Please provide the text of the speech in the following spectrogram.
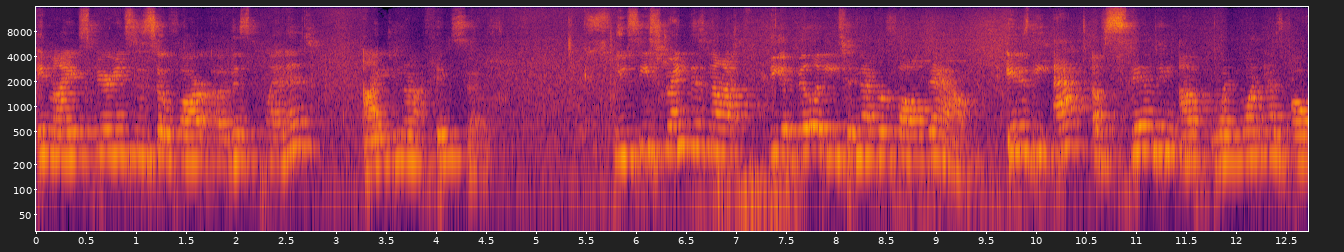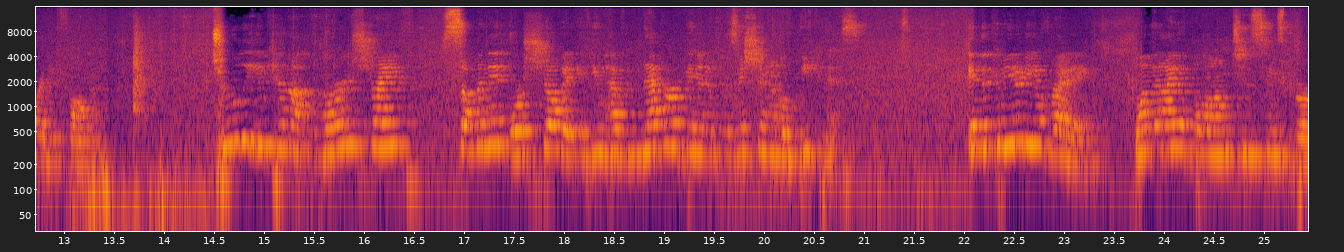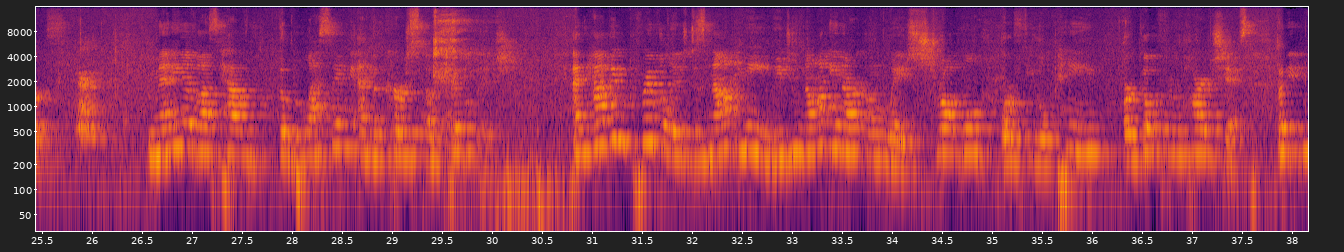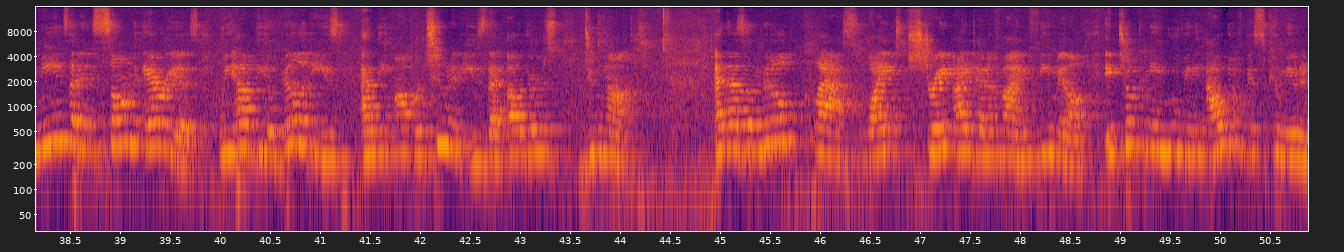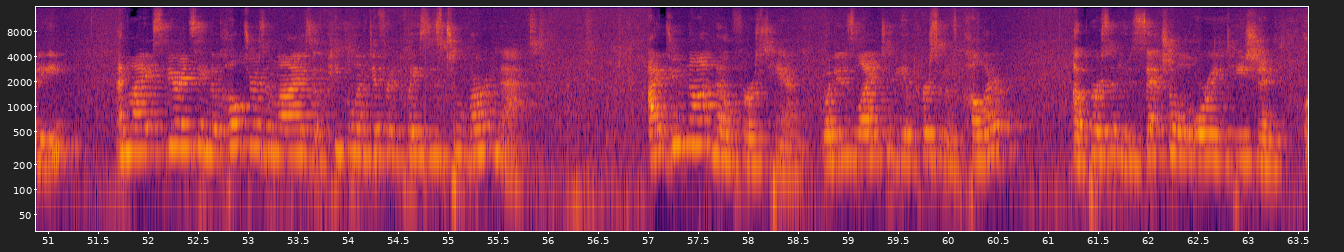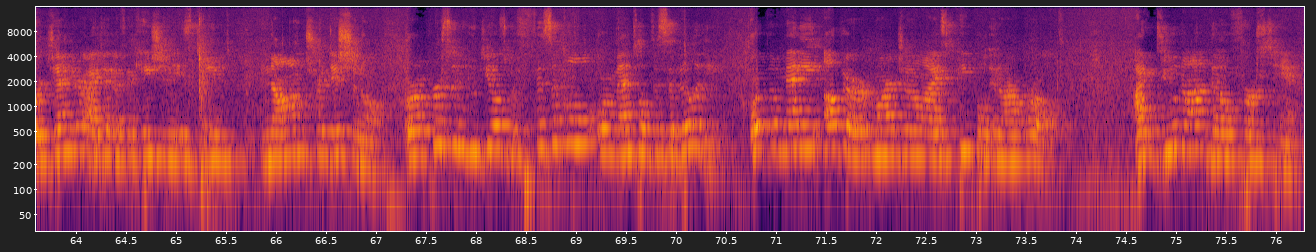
In my experiences so far on this planet, I do not think so. You see, strength is not the ability to never fall down. It is the act of standing up when one has already fallen. Truly, you cannot learn strength, summon it, or show it if you have never been in a position of weakness. In the community of Reading, one that I have belonged to since birth, many of us have the blessing and the curse of privilege. And having privilege does not mean we do not in our own ways struggle or feel pain or go through hardships. But it means that in some areas we have the abilities and the opportunities that others do not. And as a middle class, white, straight identifying female, it took me moving out of this community and my experiencing the cultures and lives of people in different places to learn that. I do not know firsthand what it is like to be a person of color, a person whose sexual orientation or gender identification is deemed non-traditional, or a person who deals with physical or mental disability, or the many other marginalized people in our world. I do not know firsthand.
